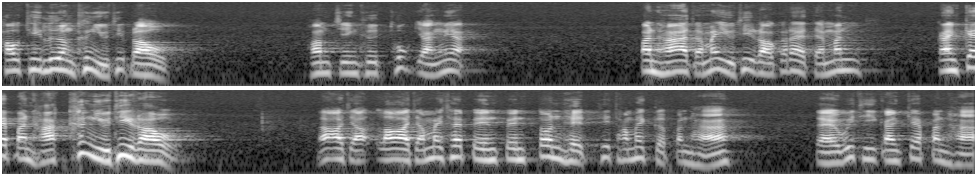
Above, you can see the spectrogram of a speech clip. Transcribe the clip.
เท่าที่เรื่องขึ้นอยู่ที่เรา ความจริงคือทุกอย่างเนี่ยปัญหาจะไม่อยู่ที่เราก็ได้ แต่มันการแก้ปัญหาขึ้นอยู่ที่เราเราอาจจะเราอาจจะไม่ใช่เป็นเป็นต้นเหตุที่ทำให้เกิดปัญหา แต่วิธีการแก้ปัญหา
